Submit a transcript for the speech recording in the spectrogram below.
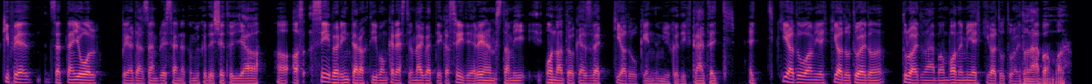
kifejezetten jól például az Embracernek a működését, hogy ugye a, a, a Saber interaktívon keresztül megvették a 3D Realms-t, ami onnantól kezdve kiadóként működik. Tehát egy, egy kiadó, ami egy kiadó tulajdon, tulajdonában van, ami egy kiadó tulajdonában van.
